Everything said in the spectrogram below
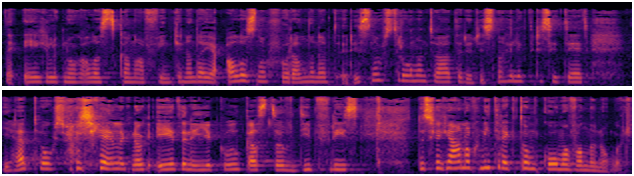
dat je eigenlijk nog alles kan afvinken en dat je alles nog voorhanden hebt. Er is nog stromend water, er is nog elektriciteit. Je hebt hoogstwaarschijnlijk nog eten in je koelkast of diepvries. Dus je gaat nog niet direct omkomen van de honger.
